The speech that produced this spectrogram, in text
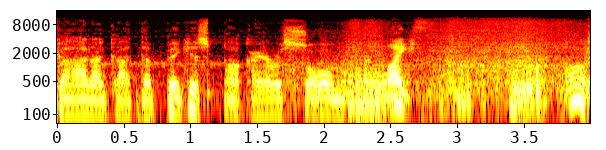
God, I got the biggest buck I ever saw in my life. Oh.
